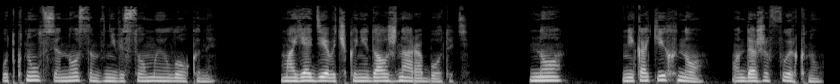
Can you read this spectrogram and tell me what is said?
уткнулся носом в невесомые локоны. Моя девочка не должна работать. Но... Никаких «но», он даже фыркнул.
